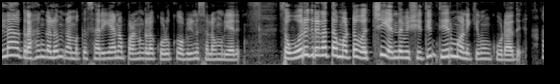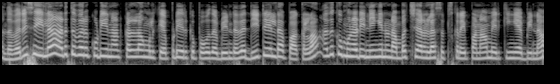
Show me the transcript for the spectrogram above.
எல்லா கிரகங்களும் நமக்கு சரியான பலன்களை கொடுக்கும் அப்படின்னு சொல்ல முடியாது. ஸோ ஒரு கிரகத்தை மட்டும் வச்சு எந்த விஷயத்தையும் தீர்மானிக்கவும் கூடாது. அந்த வரிசையில் அடுத்து வரக்கூடிய நாட்களில் உங்களுக்கு எப்படி இருக்க போகுது அப்படின்றத டீட்டெயில்டாக பார்க்கலாம். அதுக்கு முன்னாடி நீங்கள் இன்னும் நம்ம சேனலை சப்ஸ்கிரைப் பண்ணாமல் இருக்கீங்க அப்படின்னா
